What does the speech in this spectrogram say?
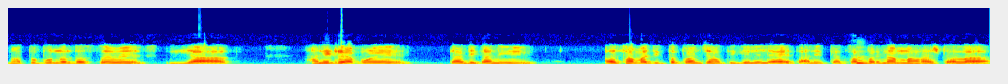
महत्त्वपूर्ण दस्तऐवज या हनी ट्रॅपमुळे त्या ठिकाणी असामाजिक तत्वांच्या हाती गेलेले आहेत आणि त्याचा हं. परिणाम महाराष्ट्राला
